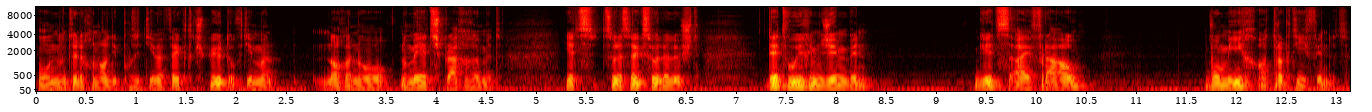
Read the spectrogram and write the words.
Und natürlich habe all die positiven Effekte gespürt, auf die wir nachher noch, noch mehr zu sprechen kommen. Jetzt zu der sexuellen Lust. Dort, wo ich im Gym bin, gibt es eine Frau, die mich attraktiv findet.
